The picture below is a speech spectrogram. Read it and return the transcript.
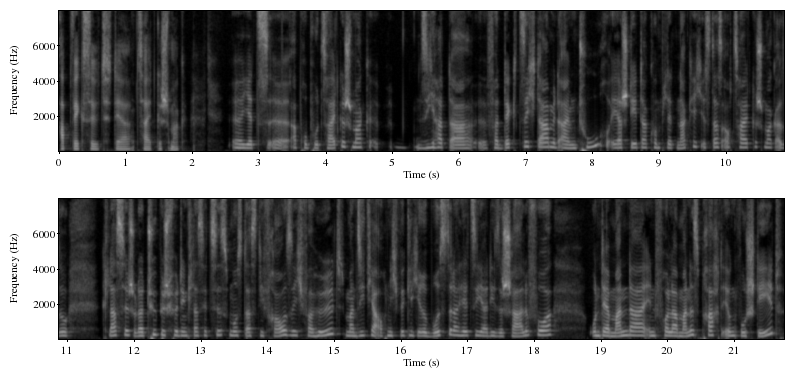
abwechselt, der Zeitgeschmack. Äh, jetzt äh, apropos Zeitgeschmack, sie hat da, äh, verdeckt sich da mit einem Tuch, er steht da komplett nackig. Ist das auch Zeitgeschmack? Also klassisch oder typisch für den Klassizismus, dass die Frau sich verhüllt. Man sieht ja auch nicht wirklich ihre Brüste, da hält sie ja diese Schale vor und der Mann da in voller Mannespracht irgendwo steht.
